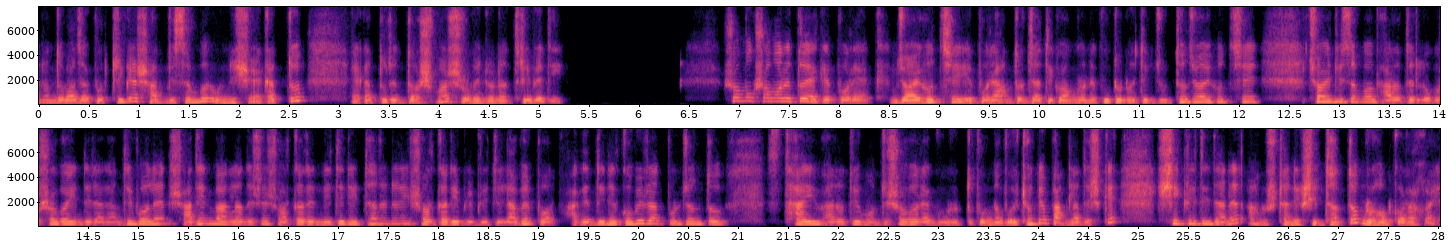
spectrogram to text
আনন্দবাজার পত্রিকা, সাত ডিসেম্বর উনিশশো একাত্তর, একাত্তরের দশ মাস রবীন্দ্রনাথ ত্রিবেদী। সম্মুখ সমরে তো একের পর এক জয় হচ্ছে, এরপরে আন্তর্জাতিক অঙ্গনে কূটনৈতিক যুদ্ধ জয় হচ্ছে। ছয় ডিসেম্বর ভারতের লোকসভায় ইন্দিরা গান্ধী বলেন, স্বাধীন বাংলাদেশের সরকারের নীতি নির্ধারণের এই সরকারি বিবৃতি লাভের পর আগের দিনে গভীর রাত পর্যন্ত স্থায়ী ভারতীয় মন্ত্রিসভার এক গুরুত্বপূর্ণ বৈঠকে বাংলাদেশকে স্বীকৃতি দানের আনুষ্ঠানিক সিদ্ধান্ত গ্রহণ করা হয়।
